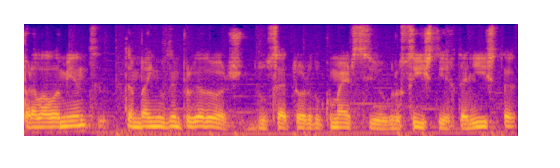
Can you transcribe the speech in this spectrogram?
Paralelamente, também os empregadores do setor do comércio grossista e retalhista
